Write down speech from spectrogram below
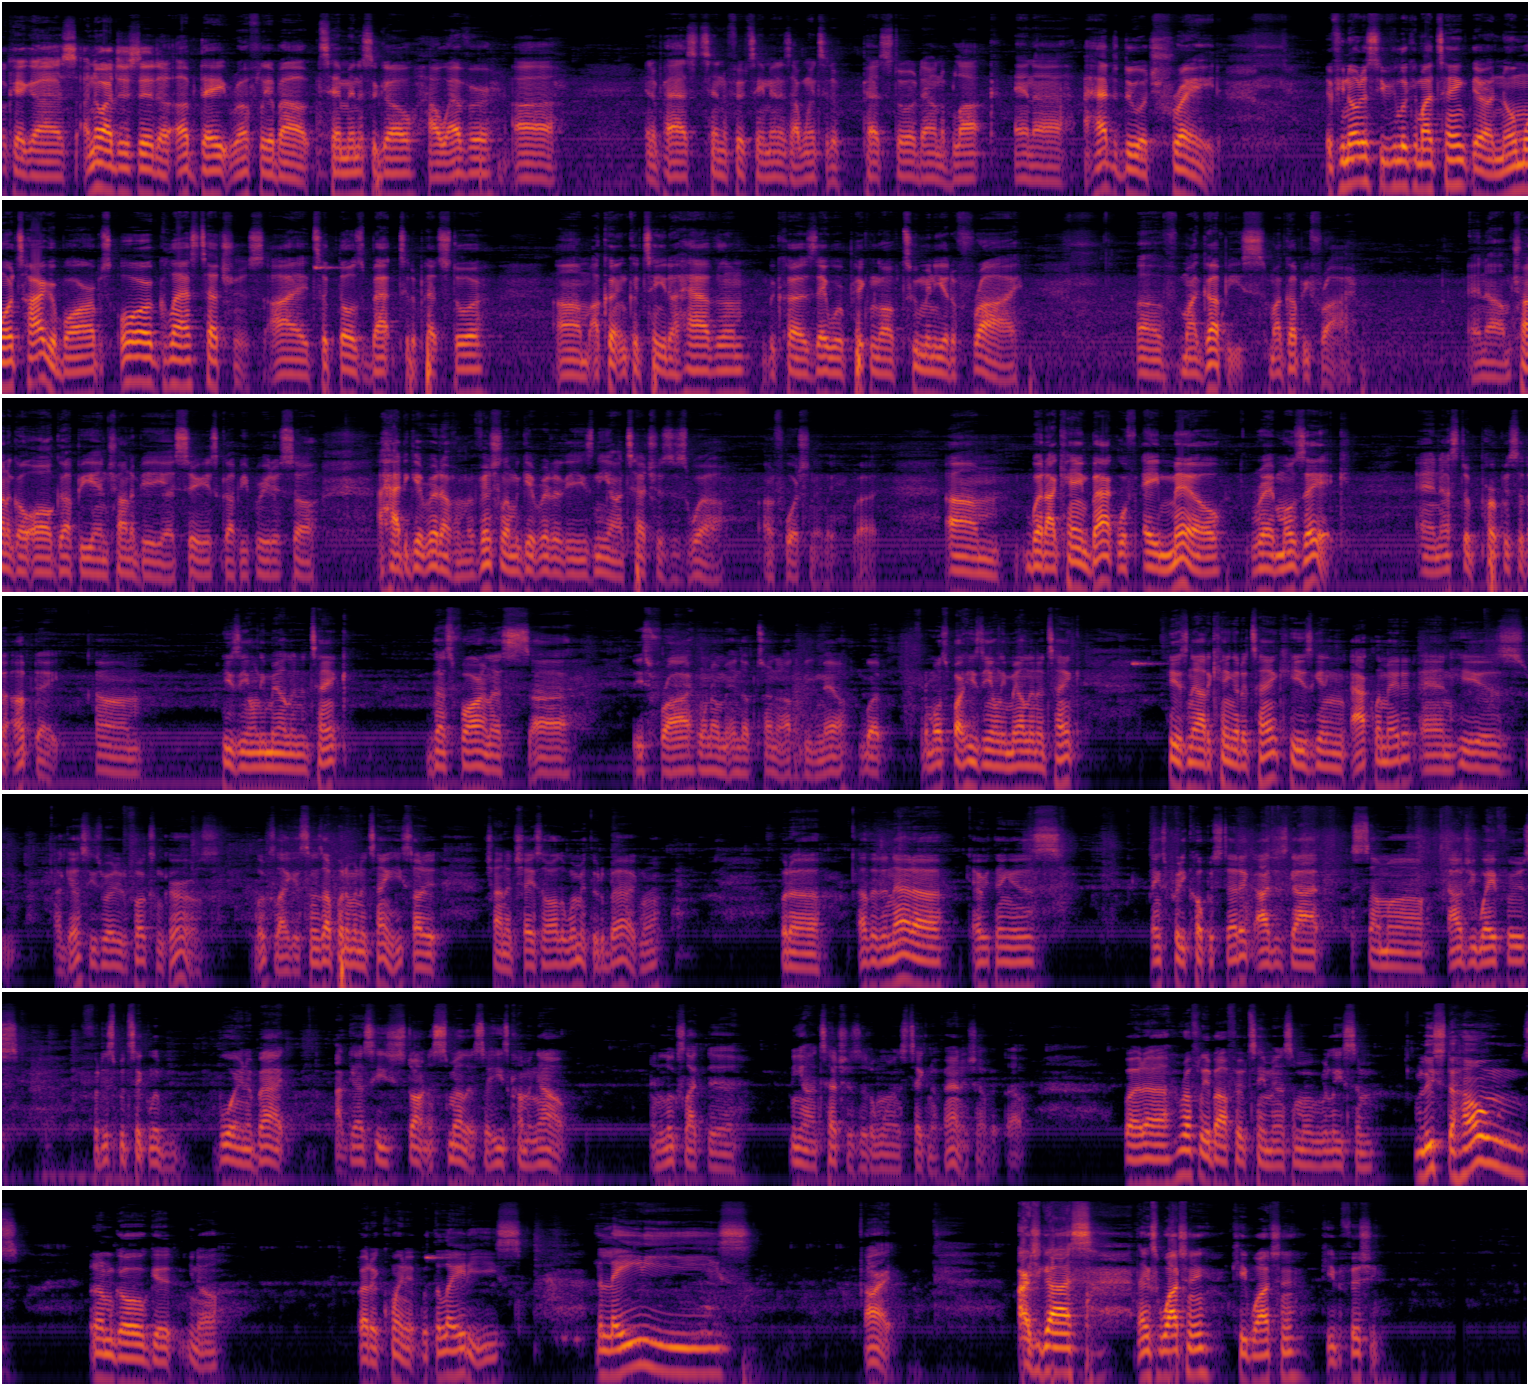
Okay guys, I know I just did an update roughly about 10 minutes ago. However, uh, in the past 10 to 15 minutes I went to the pet store down the block and uh, I had to do a trade. If you notice, if you look at my tank, there are no more tiger barbs or glass tetras. I took those back to the pet store. Um, I couldn't continue to have them because they were picking off too many of the fry of my guppies, my guppy fry and I'm trying to go all guppy and trying to be a serious guppy breeder so I had to get rid of them eventually I'm gonna get rid of these neon tetras as well unfortunately but um, but I came back with a male red mosaic and that's the purpose of the update. Um, he's the only male in the tank thus far unless uh, these fry one of them end up turning out to be male but for the most part he's the only male in the tank he is now the king of the tank. He is getting acclimated, and he is, I guess he's ready to fuck some girls. Looks like it. As soon as I put him in the tank, he started trying to chase all the women through the bag, man. But uh, other than that, uh, everything is, things pretty copacetic. I just got some uh, algae wafers for this particular boy in the back. I guess he's starting to smell it, so he's coming out. And it looks like the neon tetras are the ones taking advantage of it, though. But uh, roughly about 15 minutes, I'm gonna release them. Release the hounds. Let them go get, you know, better acquainted with the ladies. The ladies. All right. All right, you guys. Thanks for watching. Keep watching. Keep it fishy.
